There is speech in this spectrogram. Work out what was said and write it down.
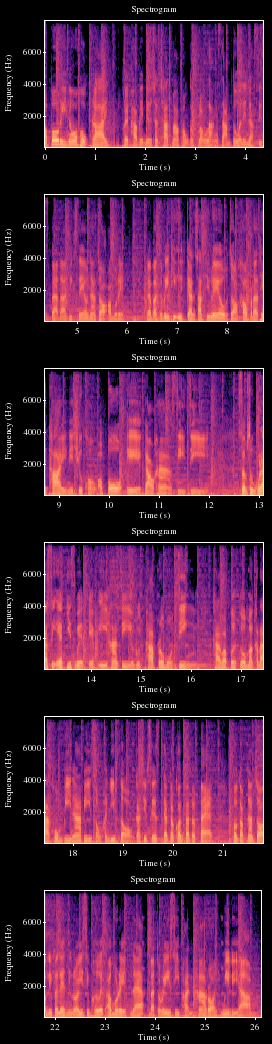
Oppo Reno 6 Lite เผยภาพเรนเดอร์ชัดๆ มาพร้อมกับกล้องหลัง 3 ตัวเลนส์หลัก 48 ล้านพิกเซล หน้าจอ AMOLED และแบตเตอรี่ที่อึดการชาร์จที่เร็วจ่อเข้าประเทศไทยในชื่อของ Oppo A95 4G Samsung Galaxy S 21 FE 5G หลุดภาพโปรโมทจริง คาดว่าเปิดตัวมกราคมปีหน้าปี 2022 กับชิปเซ็ต Snapdragon 888พร้อมกับหน้าจอ Refresh 120Hz AMOLED และแบตเตอรี่ 4,500 มิลลิแอมป์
